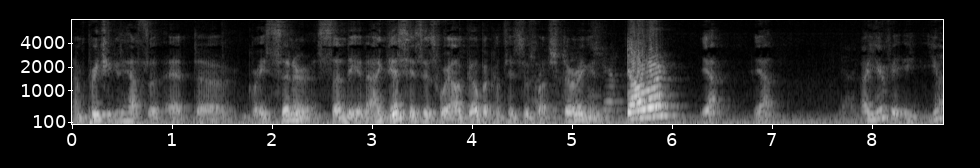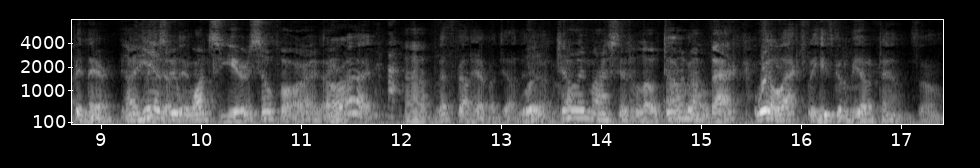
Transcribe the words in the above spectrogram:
I'm preaching at house at uh, Grace Center Sunday, and I guess this is where I'll go because this is what's stirring. And Dollar? yeah, yeah. Oh, you've you've been there. Uh, he has been once a year so far. I mean, All right. Uh, That's about half my job. well, tell him I said hello. Tell I him will. I'm back. Well, actually, he's going to be out of town, so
